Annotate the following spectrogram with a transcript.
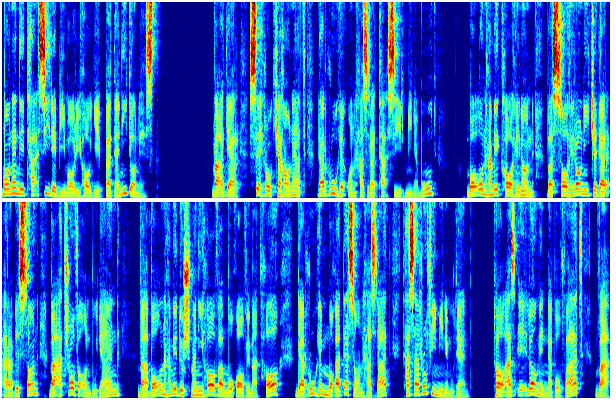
مانند تأثیر بیماری های بدنی دانست و اگر سحر و کهانت در روح آن حضرت تأثیر می نمود با آن همه کاهنان و ساهرانی که در عربستان و اطراف آن بودند و با آن همه دشمنی ها و مقاومت ها در روح مقدس آن حضرت تصرفی می نمودند تا از اعلام نبوت و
